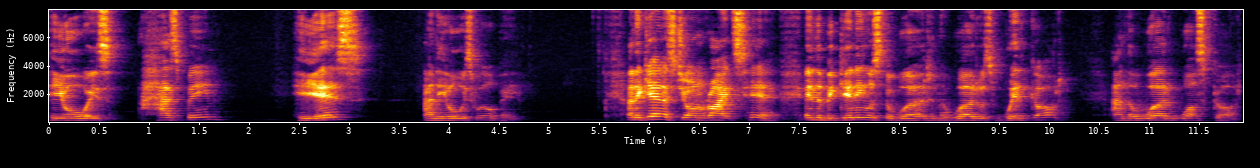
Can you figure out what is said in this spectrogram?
He always has been, He is, and He always will be. And again, as John writes here, in the beginning was the Word, and the Word was with God, and the Word was God.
